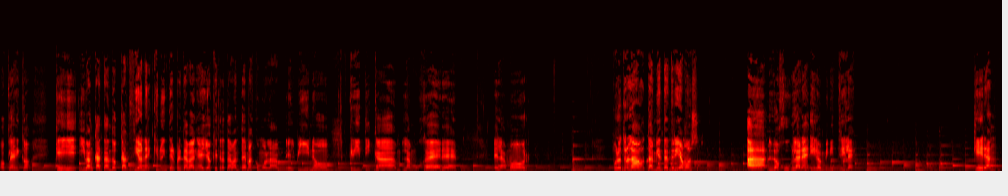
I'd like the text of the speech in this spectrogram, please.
o clérigos que iban cantando canciones que no interpretaban ellos, que trataban temas como el vino, crítica, las mujeres, el amor. Por otro lado, también tendríamos a los juglares y los ministriles, que eran,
